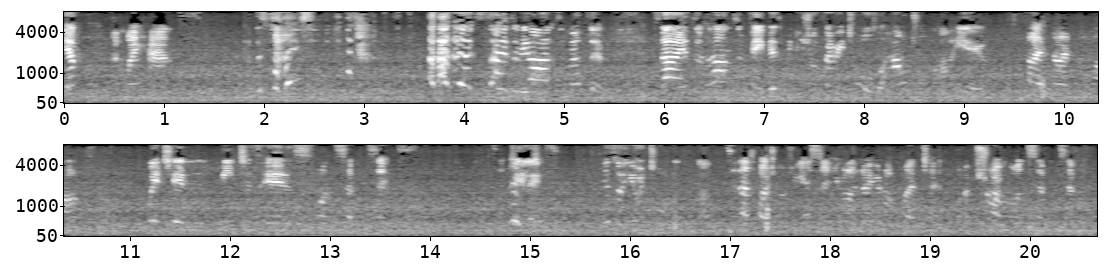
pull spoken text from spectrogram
Yep. And my hands. look at the size. the size of your hands are massive. Size of hands and feet is because you're very tall. How tall are you? Five nine and a half. Which in meters is One seven six. really. I thought you were taller than that. So that's what I told you yesterday. and You were like, no, you're not five ten. I'm sure I'm one seven seven.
